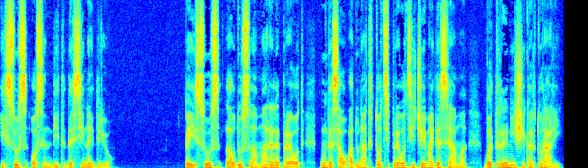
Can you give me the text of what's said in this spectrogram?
Isus osândit de Sinedriu Pe Isus l-au dus la marele preot, unde s-au adunat toți preoții cei mai de seamă, bătrânii și cărturarii.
